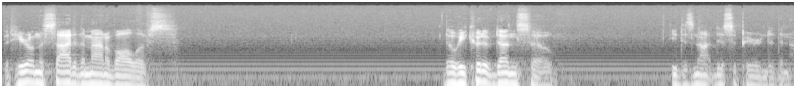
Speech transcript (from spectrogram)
But here on the side of the Mount of Olives, though he could have done so, he does not disappear into the night.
